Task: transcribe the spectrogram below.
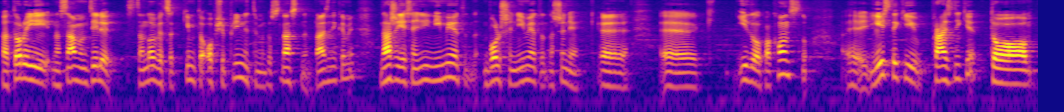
которые на самом деле становятся какими-то общепринятыми государственными праздниками, даже если они не имеют, больше не имеют отношения э, э, к идолопоклонству, э, есть такие праздники, то,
